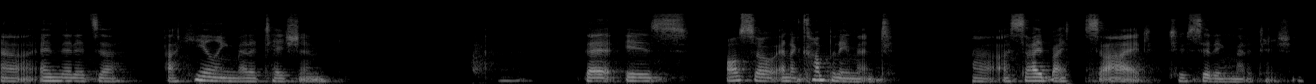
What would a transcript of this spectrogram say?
uh, and that it's a, a healing meditation that is also an accompaniment uh, a side by side to sitting meditation.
